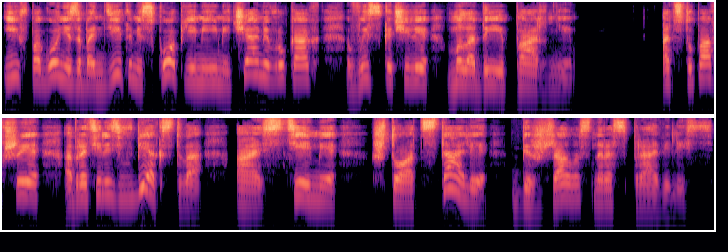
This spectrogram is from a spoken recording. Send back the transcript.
и в погоне за бандитами с копьями и мечами в руках выскочили молодые парни. Отступавшие обратились в бегство, а с теми, что отстали, безжалостно расправились.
